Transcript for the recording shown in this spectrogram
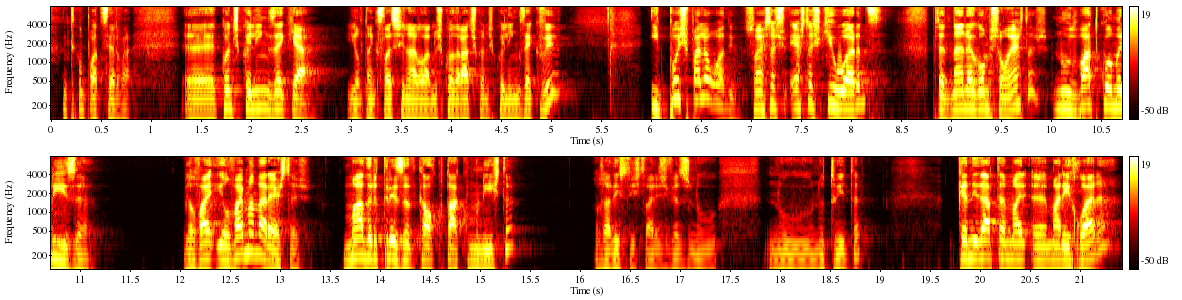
Então pode ser, vá. Uh, quantos coelhinhos é que há? E ele tem que selecionar lá nos quadrados quantos coelhinhos é que vê. E depois espalha o ódio. São estas, estas keywords Portanto, na Ana Gomes são estas. No debate com a Marisa, ele vai, ele vai mandar estas. Madre Teresa de Calcutá comunista. Ele já disse isto várias vezes no, no, no Twitter. Candidata Mar- a marihuana.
